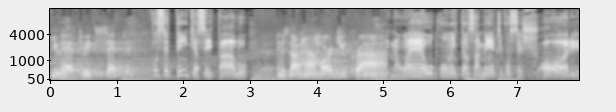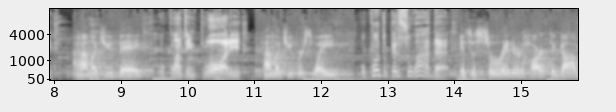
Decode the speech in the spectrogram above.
You have to accept it. Você tem que aceitá-lo And it's not how hard you e cry, não é o quão intensamente você chore, how much you beg, o quanto implore, how much you persuade. o quanto persuada. It's a surrendered heart to God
